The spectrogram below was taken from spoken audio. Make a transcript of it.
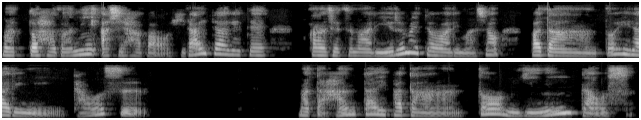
マット幅に足幅を開いてあげて、関節周り緩めて終わりましょう。パターンと左に倒す。また反対パターンと右に倒す。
